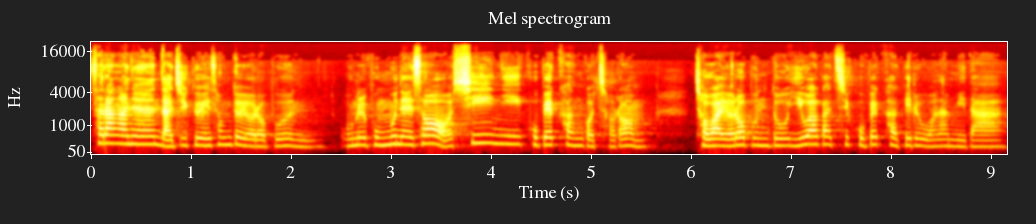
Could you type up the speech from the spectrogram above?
사랑하는 나주교회 성도 여러분, 오늘 본문에서 시인이 고백한 것처럼 저와 여러분도 이와 같이 고백하기를 원합니다.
